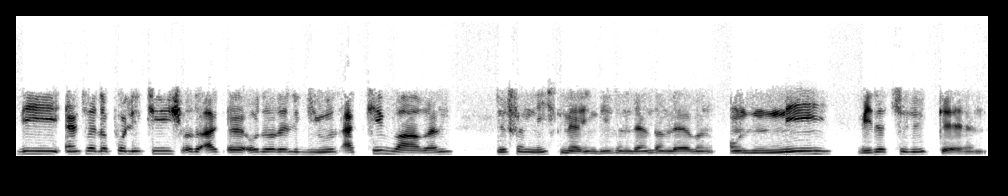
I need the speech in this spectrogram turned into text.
die entweder politisch oder, äh, oder religiös aktiv waren, dürfen nicht mehr in diesen Ländern leben und nie wieder zurückgehen.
